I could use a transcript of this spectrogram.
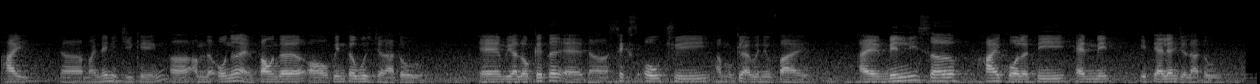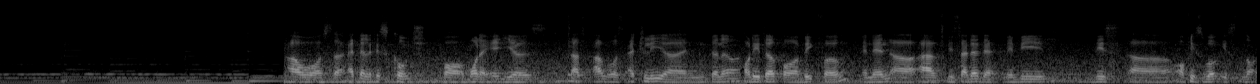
Hi, uh, my name is Ji King. Uh, I'm the owner and founder of Winterwoods Gelato. And we are located at uh, 603 Ang Mo Avenue 5. I mainly serve high quality handmade Italian gelato. I was an athletics coach for more than eight years. I was actually an internal auditor for a big firm, and then uh, I've decided that maybe this uh, office work is not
